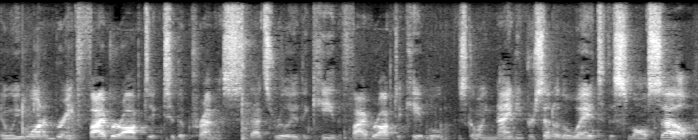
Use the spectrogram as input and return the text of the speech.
and we want to bring fiber optic to the premise. That's really the key. The fiber optic cable is going 90% of the way to the small cell.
